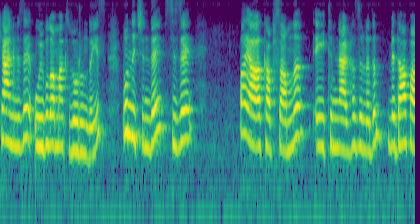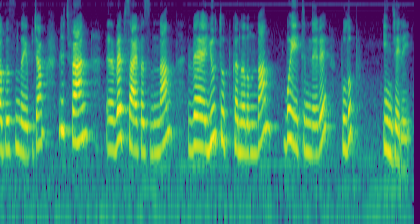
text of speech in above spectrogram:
kendimize uygulamak zorundayız. Bunun için de size bayağı kapsamlı eğitimler hazırladım ve daha fazlasını da yapacağım. Lütfen e, web sayfasından ve YouTube kanalımdan bu eğitimleri bulup inceleyin.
